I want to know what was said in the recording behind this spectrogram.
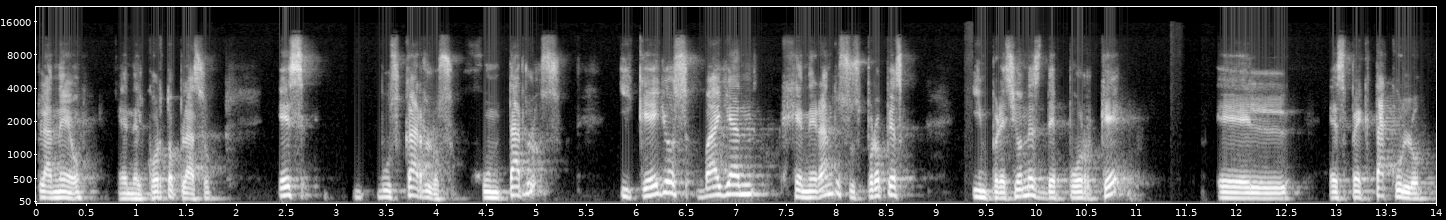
planeo en el corto plazo es buscarlos, juntarlos y que ellos vayan generando sus propias impresiones de por qué el espectáculo.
